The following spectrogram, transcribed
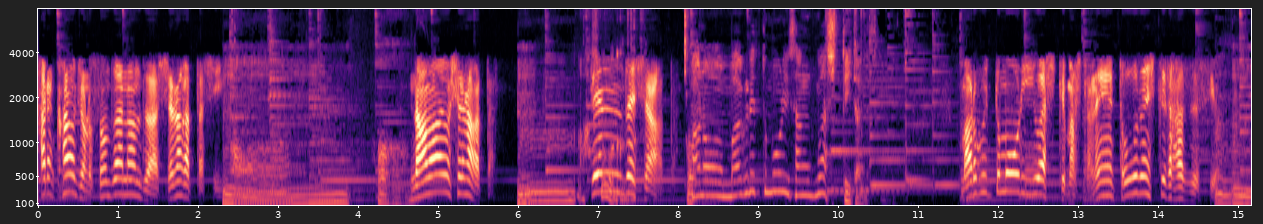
彼彼女の存在なんざ知らなかったし、名前を知らなかった。全然知らなかった。あの、マーグレット・モーリーさんは知っていたんですマルグリット・モーリーは知ってましたね。当然知ってたはずですよ。うん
